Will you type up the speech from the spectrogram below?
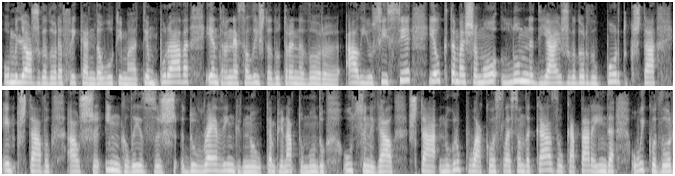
O melhor jogador africano da última temporada entra nessa lista do treinador Aliou Cissé, ele que também chamou Lumne Diaye, jogador do Porto, que está emprestado aos ingleses do Reading no Campeonato do Mundo. O Senegal está no grupo A com a seleção da casa, o Qatar ainda, o Equador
